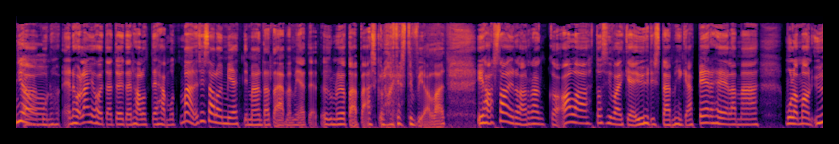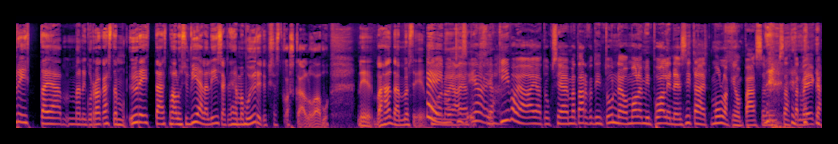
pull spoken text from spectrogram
Joo. Ää, kun en lähihoitajatöitä en halua tehdä, mutta mä siis aloin miettimään tätä ja mä mietin, että no jotain pääsi kyllä oikeasti vielä. Et ihan sairaan rankka ala, tosi vaikea yhdistää mihinkään perhe-elämää. Mulla mä oon yrittäjä, mä niinku rakastan mun yrittää, että mä haluaisin vielä lisäksi, eihän mä mun yrityksestä koskaan luovu. Niin vähän tämmöisiä Ei, huonoja mutta siis ajatuksia. ihan kivoja ajatuksia. Ja mä tarkoitin tunne on molemminpuolinen sitä, että mullakin on päässä vinksahtanut, eikä,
